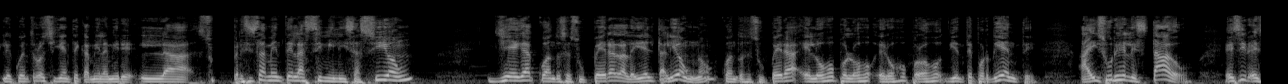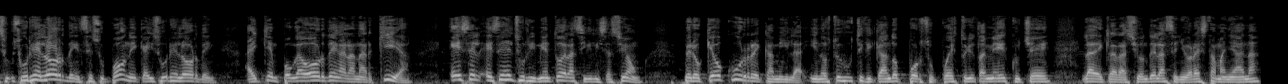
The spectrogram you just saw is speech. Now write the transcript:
le cuento lo siguiente, Camila, mire, la, precisamente la civilización llega cuando se supera la ley del talión, ¿no? Cuando se supera el ojo por ojo, el ojo por ojo, diente por diente. Ahí surge el Estado. Es decir, es- surge el orden, se supone que ahí surge el orden. Hay quien ponga orden a la anarquía. Es el- ese es el surgimiento de la civilización. Pero ¿qué ocurre, Camila? Y no estoy justificando, por supuesto, yo también escuché la declaración de la señora esta mañana.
